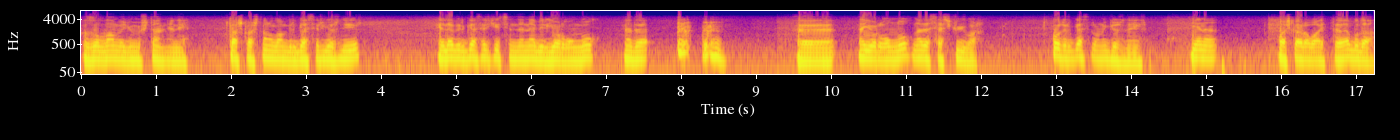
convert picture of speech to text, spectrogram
qızıldan və gümüşdən, yəni daş-qaşdan olan bir qəsr gözləyir. Elə bir qəsr ki, içində nə bir yorğunluq, nə də e, nə yorğunluq, nə də səsküy var. O cür qəsr onu gözləyir. Yenə başqa rəvayətdə, bu da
